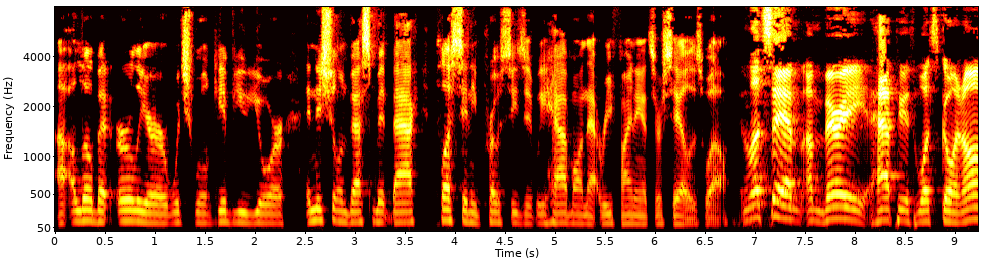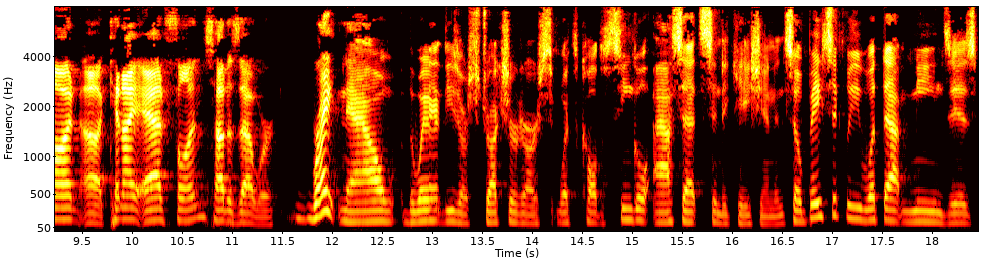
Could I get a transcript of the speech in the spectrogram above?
uh, a little bit earlier, which will give you your initial investment back plus any proceeds that we have on that refinance or sale as well. And let's say I'm, I'm very happy with what's going on. Uh, can I add funds? How does that work? right now, the way that these are structured are what's called a single asset syndication. And so basically what that means is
